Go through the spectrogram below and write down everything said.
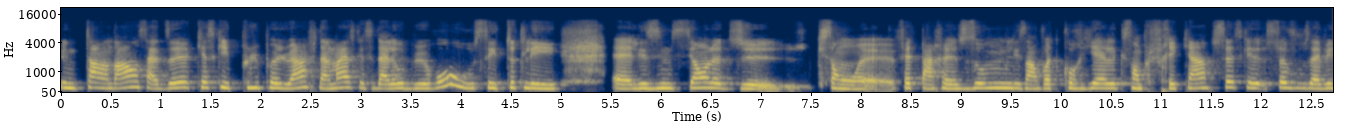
une tendance à dire qu'est-ce qui est plus polluant finalement Est-ce que c'est d'aller au bureau ou c'est toutes les euh, les émissions là, du, qui sont euh, faites par euh, Zoom, les envois de courriels qui sont plus fréquents? Tout ça, est-ce que ça vous avez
